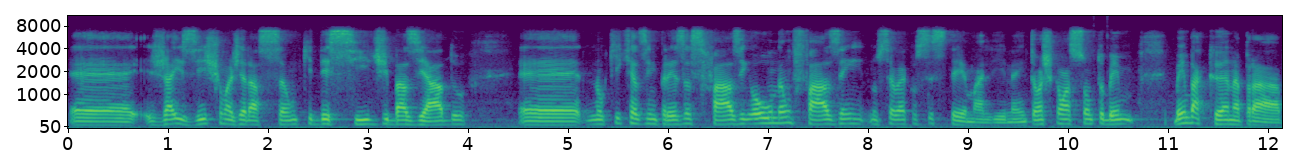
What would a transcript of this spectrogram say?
É, já existe uma geração que decide baseado é, no que, que as empresas fazem ou não fazem no seu ecossistema ali, né? Então acho que é um assunto bem, bem bacana para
